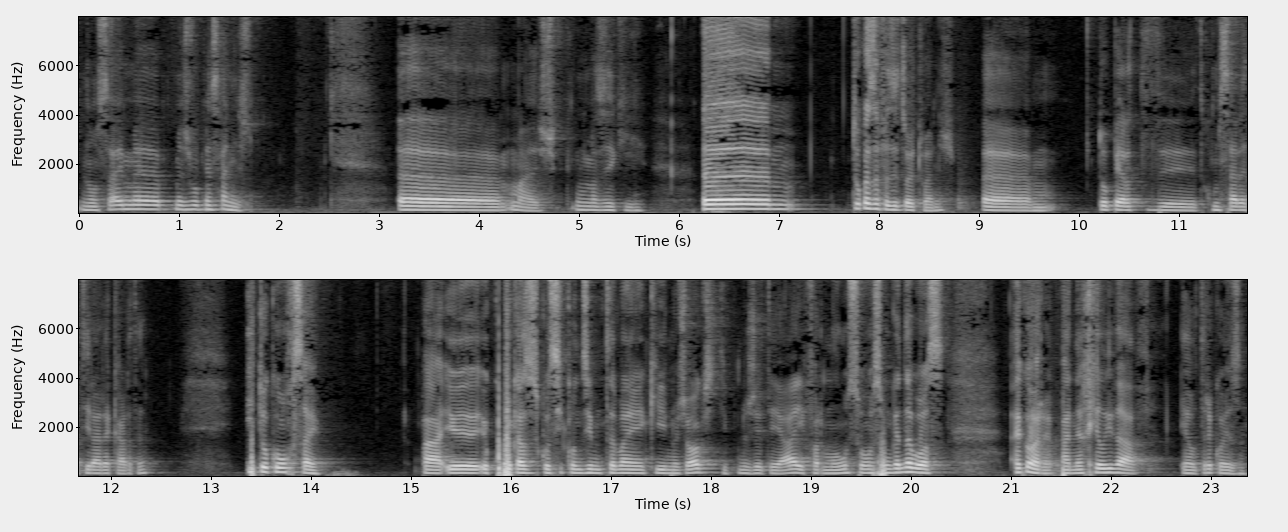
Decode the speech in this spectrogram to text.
Não sei, mas, mas vou pensar nisso. Uh, mais, mais aqui. Uh, Estou quase a fazer 18 anos. Estou uh, perto de, de, começar a tirar a carta. E estou com receio. Pá, eu, eu, por acaso consigo conduzir-me também aqui nos jogos, tipo no GTA e Fórmula 1, sou, sou um grande boss. Agora, pá, na realidade, é outra coisa.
